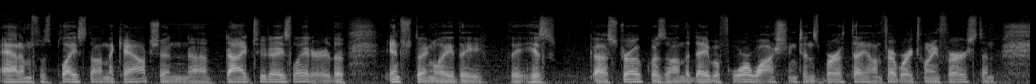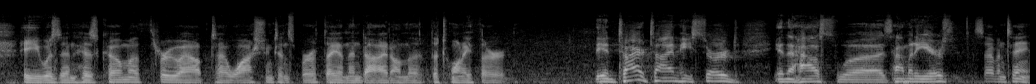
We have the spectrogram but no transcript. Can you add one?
Adams was placed on the couch and uh, died two days later. The, interestingly, the, the his uh, stroke was on the day before Washington's birthday on February 21st, and he was in his coma throughout uh, Washington's birthday and then died on the, the 23rd. The entire time he served in the House was how many years? 17,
